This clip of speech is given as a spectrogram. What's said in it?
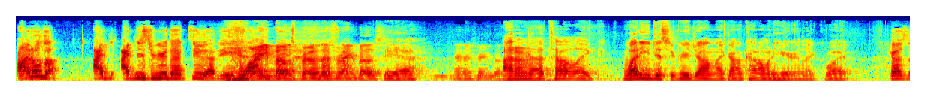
I don't know. I, I disagree with that too. I think there's a Rainbows, bro. There's That's rainbows. Yeah, Yeah, there's rainbows. I don't know. That's how like. Why do you disagree, John? Like, I kind of want to hear. Like, what? Because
